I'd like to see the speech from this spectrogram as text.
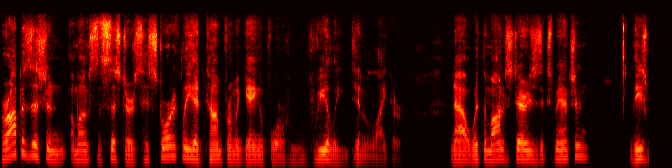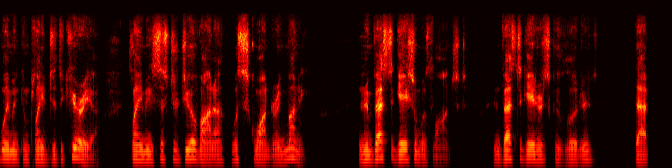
Her opposition amongst the sisters historically had come from a gang of four who really didn't like her. Now, with the monastery's expansion, these women complained to the Curia, claiming Sister Giovanna was squandering money. An investigation was launched. Investigators concluded that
